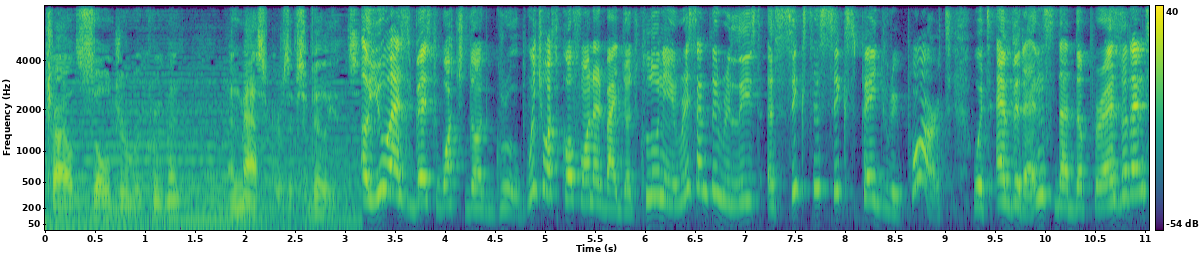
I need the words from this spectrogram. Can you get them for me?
child soldier recruitment, and massacres of civilians. A US-based watchdog group, which was co-founded by George Clooney, recently released a 66-page report with evidence that the president,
